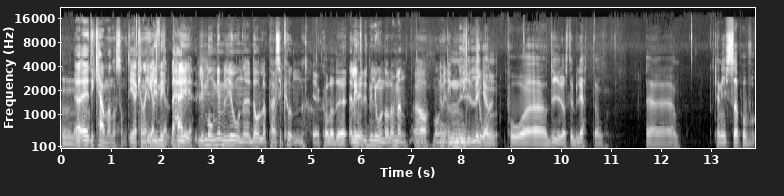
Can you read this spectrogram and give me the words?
Mm. Ja, eh, det kan vara något sånt, jag kan ha helt blir, fel. Det här blir, är... blir många miljoner dollar per sekund. Jag kollade Eller inte miljoner dollar men ja, Ja, många. nej, men nyligen kronor. på uh, dyraste biljetten. Eh, kan ni gissa på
